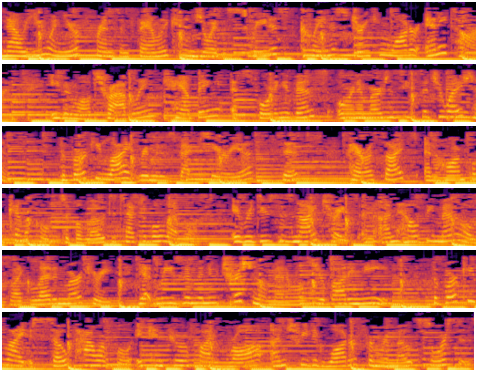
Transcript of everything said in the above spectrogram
Now you and your friends and family can enjoy the sweetest, cleanest drinking water anytime, even while traveling, camping, at sporting events, or in emergency situations. The Berkey Light removes bacteria, cysts, parasites, and harmful chemicals to below detectable levels. It reduces nitrates and unhealthy minerals like lead and mercury, yet leaves in the nutritional minerals your body needs. The Berkey Light is so powerful it can purify raw, untreated water from remote sources.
